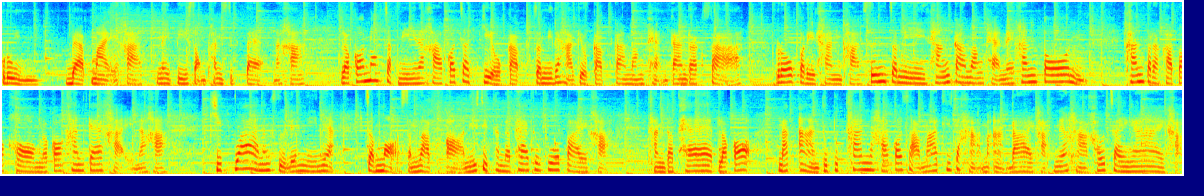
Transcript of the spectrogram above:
กลุ่มแบบใหม่ค่ะในปี 2018 นะคะ แล้วก็นอกจากนี้นะคะก็จะเกี่ยวกับจะมีเนื้อหาเกี่ยวกับการวางแผนการรักษาโรคปริทันค่ะ ซึ่งจะมีทั้งการวางแผนในขั้นต้น ขั้นประคับประคอง แล้วก็ขั้นแก้ไขนะคะ คิดว่าหนังสือเล่มนี้เนี่ยจะเหมาะสำหรับนิสิตทันตแพทย์ทั่วๆไปค่ะทันตแพทย์ แล้วก็นักอ่านทุกๆ ท่านนะคะ ก็สามารถที่จะหามาอ่านได้ค่ะ เนื้อหาเข้าใจง่ายค่ะ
